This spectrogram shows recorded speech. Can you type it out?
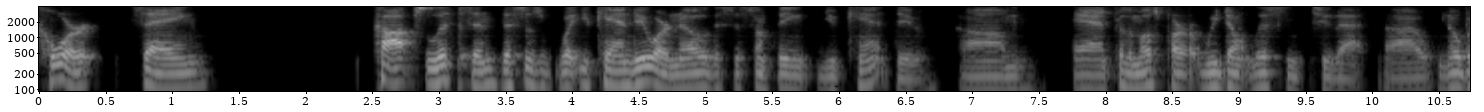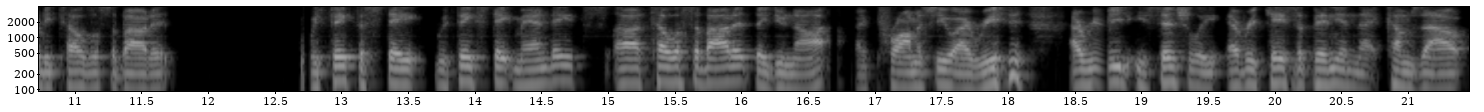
court saying, "Cops, listen. This is what you can do, or no, this is something you can't do." Um, and for the most part, we don't listen to that. Uh, nobody tells us about it. We think the state, we think state mandates uh, tell us about it. They do not. I promise you. I read, I read essentially every case opinion that comes out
